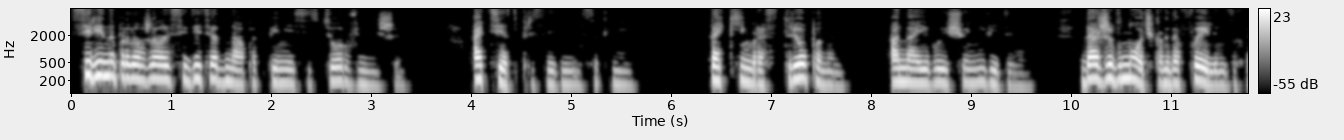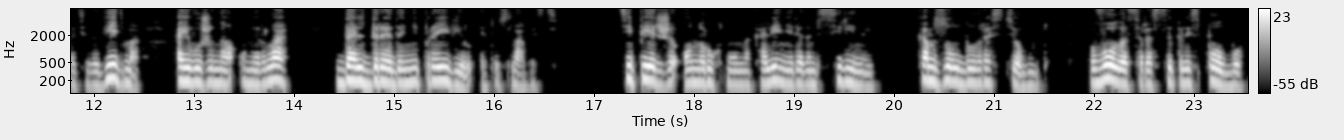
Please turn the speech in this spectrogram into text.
Сирина продолжала сидеть одна под пение сестер в нише. Отец присоединился к ней. Таким растрепанным она его еще не видела. Даже в ночь, когда Фейлин захватила ведьма, а его жена умерла, Дальдреда не проявил эту слабость. Теперь же он рухнул на колени рядом с Сириной. Камзол был расстегнут. Волосы рассыпались по лбу,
